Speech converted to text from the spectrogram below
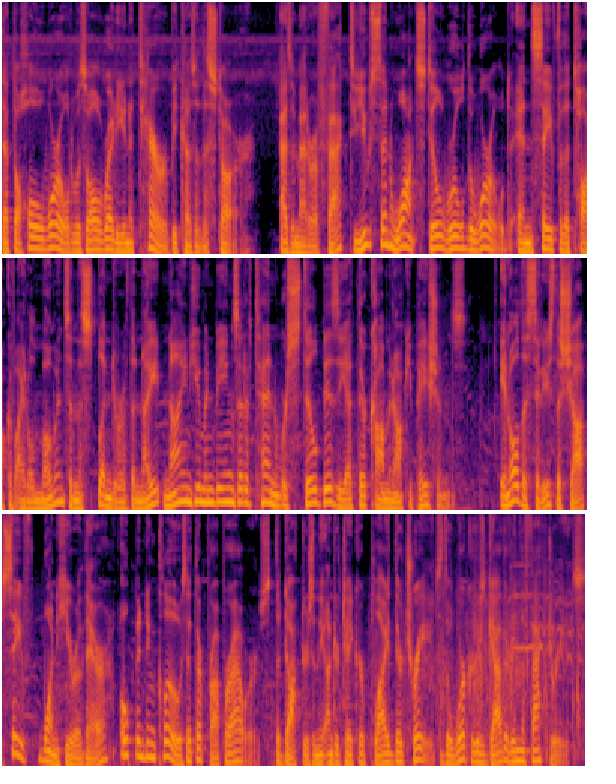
that the whole world was already in a terror because of the star. As a matter of fact, use and want still ruled the world, and save for the talk of idle moments and the splendor of the night, nine human beings out of ten were still busy at their common occupations. In all the cities, the shops, save one here or there, opened and closed at their proper hours. The doctors and the undertaker plied their trades. The workers gathered in the factories.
